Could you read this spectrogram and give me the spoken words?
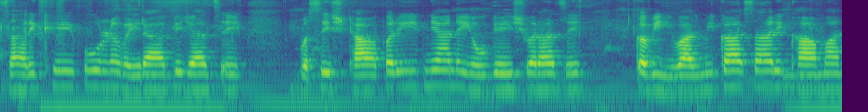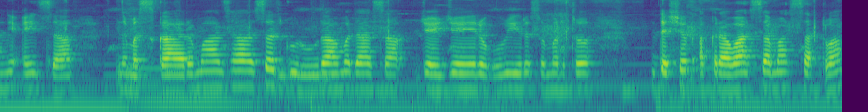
सारिखे पूर्ण वैराग्य ज्याचे वसिष्ठा परिज्ञान योगेश्वराचे कवी वाल्मिका सारिखा मान्य ऐसा नमस्कार माझा सद्गुरू रामदासा जय जय रघुवीर समर्थ दशक अकरावा समास सातवा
